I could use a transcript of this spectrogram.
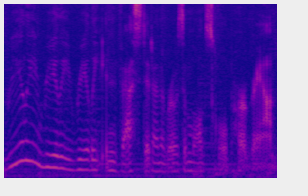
really, really, really invested in the Rosenwald School program.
